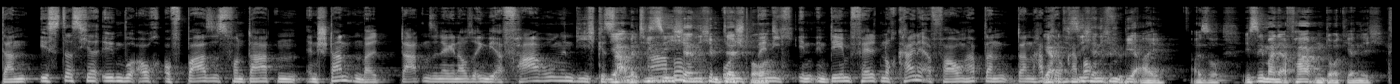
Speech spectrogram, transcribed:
dann ist das ja irgendwo auch auf Basis von Daten entstanden, weil Daten sind ja genauso irgendwie Erfahrungen, die ich gesammelt habe. Ja, aber die sehe ich ja nicht im Dashboard. Und wenn ich in, in dem Feld noch keine Erfahrung habe, dann, dann habe ja, ich auch kein Bauchgefühl. Ja, die sehe ich ja nicht im BI. Also ich sehe meine Erfahrung dort ja nicht.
